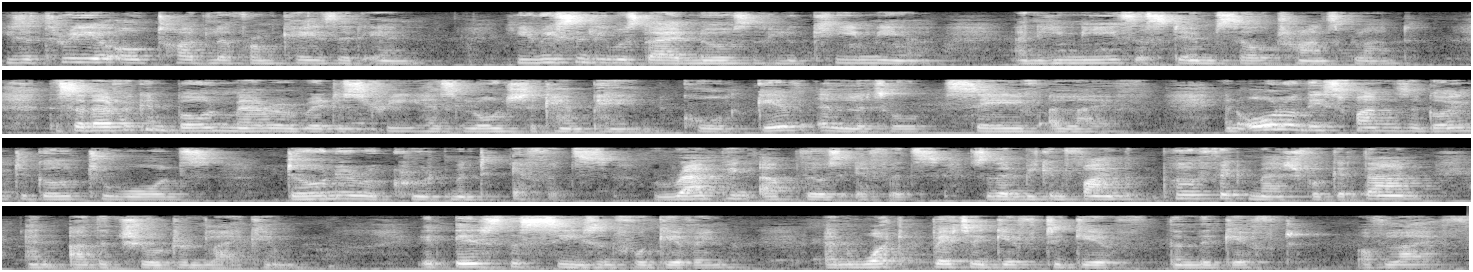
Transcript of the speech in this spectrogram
He's a three-year-old toddler from KZN. He recently was diagnosed with leukemia and he needs a stem cell transplant. The South African Bone Marrow Registry has launched a campaign called Give a Little, Save a Life. And all of these funds are going to go towards donor recruitment efforts, ramping up those efforts so that we can find the perfect match for Ketan and other children like him. It is the season for giving, and what better gift to give than the gift of life?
